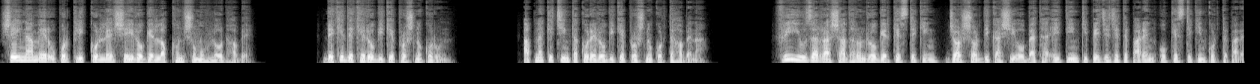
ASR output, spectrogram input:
সেই নাম এর উপর ক্লিক করলে সেই রোগের লক্ষণসমূহ লোড হবে। দেখে দেখে রোগীকে প্রশ্ন করুন। আপনাকে চিন্তা করে রোগীকে প্রশ্ন করতে হবে না। ফ্রি ইউজাররা সাধারণ রোগের কেস্টেকিং জ্বর, সর্দি, কাশি ও ব্যথা এই তিনটি পেজে যেতে পারেন ও কেস্টেকিং করতে পারেন।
